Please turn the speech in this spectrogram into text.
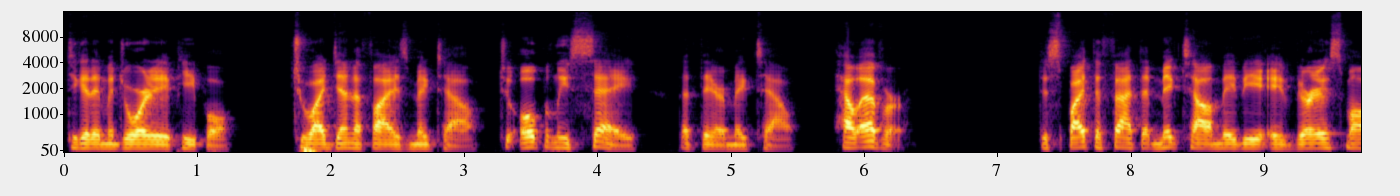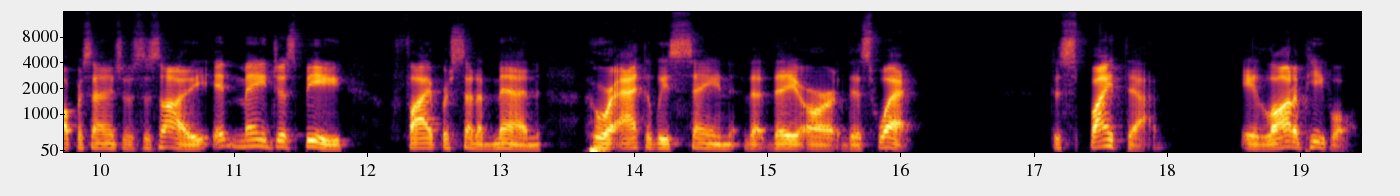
to get a majority of people to identify as MGTOW, to openly say that they are MGTOW. However, despite the fact that MGTOW may be a very small percentage of society, it may just be 5% of men who are actively saying that they are this way. Despite that, a lot of people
